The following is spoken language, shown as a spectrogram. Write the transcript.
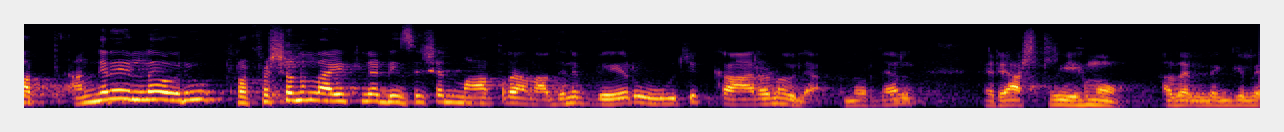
അത് അങ്ങനെയുള്ള ഒരു പ്രൊഫഷണൽ ആയിട്ടുള്ള ഡിസിഷൻ മാത്രമാണ്. അതിന് വേറെ ഒരു കാരണവുമില്ല. എന്ന് പറഞ്ഞാൽ രാഷ്ട്രീയമോ അതല്ലെങ്കിൽ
